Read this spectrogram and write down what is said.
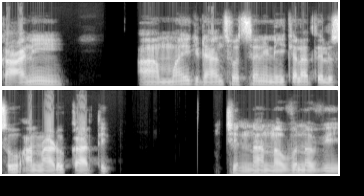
కానీ ఆ అమ్మాయికి డ్యాన్స్ వచ్చని నీకెలా తెలుసు? అన్నాడు కార్తిక్. చిన్న నవ్వు నవ్వి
